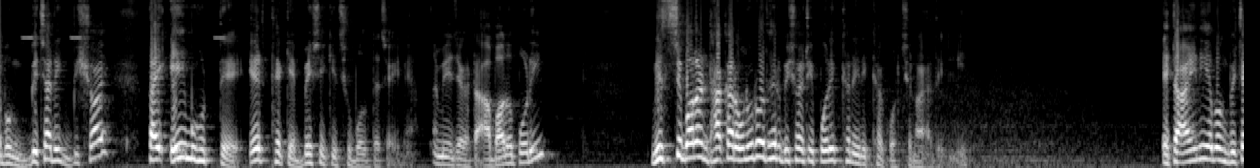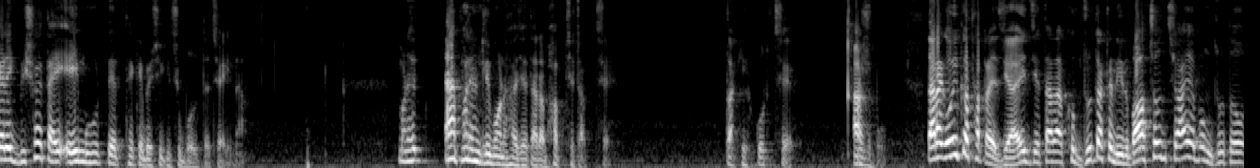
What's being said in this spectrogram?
এবং বিচারিক বিষয়, তাই এই মুহূর্তে এর থেকে বেশি কিছু বলতে চাই না। আমি এই জায়গাটা আবারও পড়ি। মিস্ত্রি বলেন, ঢাকার অনুরোধের বিষয়টি পরীক্ষা নিরীক্ষা করছে নয়াদিল্লি। এটা আইনি এবং বিচারিক বিষয়, তাই এই মুহূর্তের থেকে বেশি কিছু বলতে চাই না। মানে অ্যাপারেন্টলি মনে হয় যে তারা ভাবছে টাপছে। তা কি করছে? আসব। তার আগে ওই কথাটায় যায় যে তারা খুব দ্রুত একটা নির্বাচন চায় এবং দ্রুত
